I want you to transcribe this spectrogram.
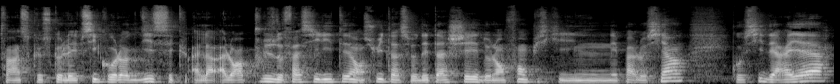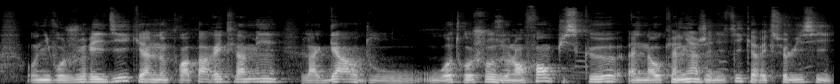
enfin ce que ce que les psychologues disent c'est qu'elle elle aura plus de facilité ensuite à se détacher de l'enfant puisqu'il n'est pas le sien qu'aussi derrière au niveau juridique elle ne pourra pas réclamer la garde ou, ou autre chose de l'enfant puisque elle n'a aucun lien génétique avec celui-ci.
